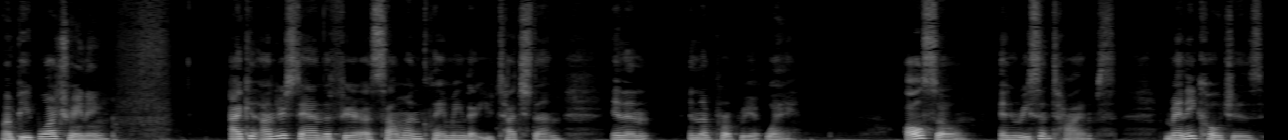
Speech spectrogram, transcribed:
when people are training, I can understand the fear of someone claiming that you touched them in an inappropriate way. Also, in recent times, many coaches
